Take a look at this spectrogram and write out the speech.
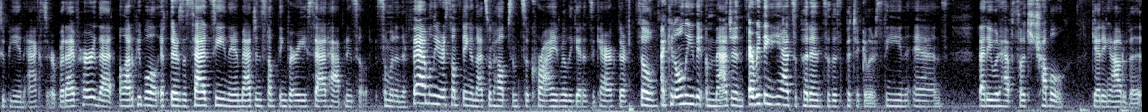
to be an actor, but I've heard that a lot of people, if there's a sad scene, they imagine something very sad happening to someone in their family or something, and that's what helps them to cry and really get into character. So I can only imagine everything he had to put into this particular scene and that he would have such trouble getting out of it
